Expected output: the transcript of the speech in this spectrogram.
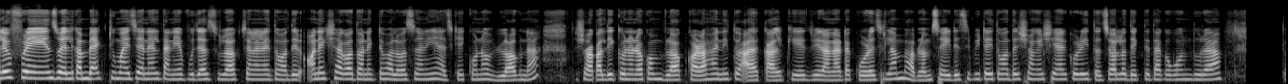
Hello friends, welcome back to my channel Tania Puja's vlog চ্যানেলে তোমাদের অনেক স্বাগত, অনেকটা ভালোবাসা নিয়ে। আজকে কোনো ব্লগ না, তো সকাল দিকে কোনো রকম ব্লগ করা হয়নি, তো কালকে যে রান্নাটা করেছিলাম, ভাবলাম সেই রেসিপিটাই তোমাদের সঙ্গে শেয়ার করি। তো চলো দেখতে থাকো বন্ধুরা। তো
